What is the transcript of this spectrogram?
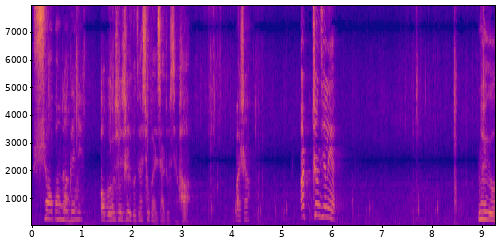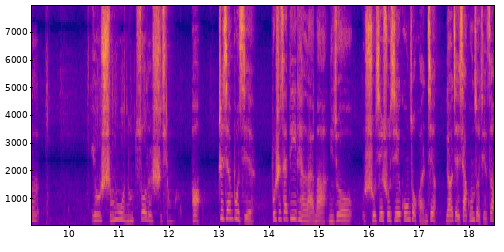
需要帮忙吗？给你，哦，不用谢谢，这个再修改一下就行。好，马上。啊，郑经理，那个有什么我能做的事情吗？哦。这先不急，不是才第一天来嘛，你就熟悉熟悉工作环境，了解一下工作节奏。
